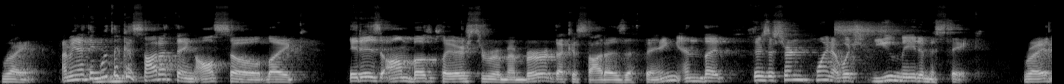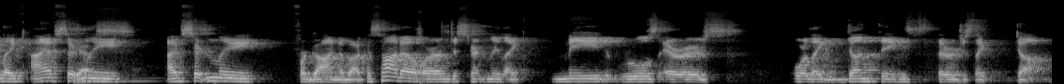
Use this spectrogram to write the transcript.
Right. I mean, I think with the Casada thing, also like it is on both players to remember that Casada is a thing, and that there's a certain point at which you made a mistake, right? Like I have certainly, Yes. I've certainly forgotten about Casada, or I've just certainly like made rules errors, or like done things that are just like dumb,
